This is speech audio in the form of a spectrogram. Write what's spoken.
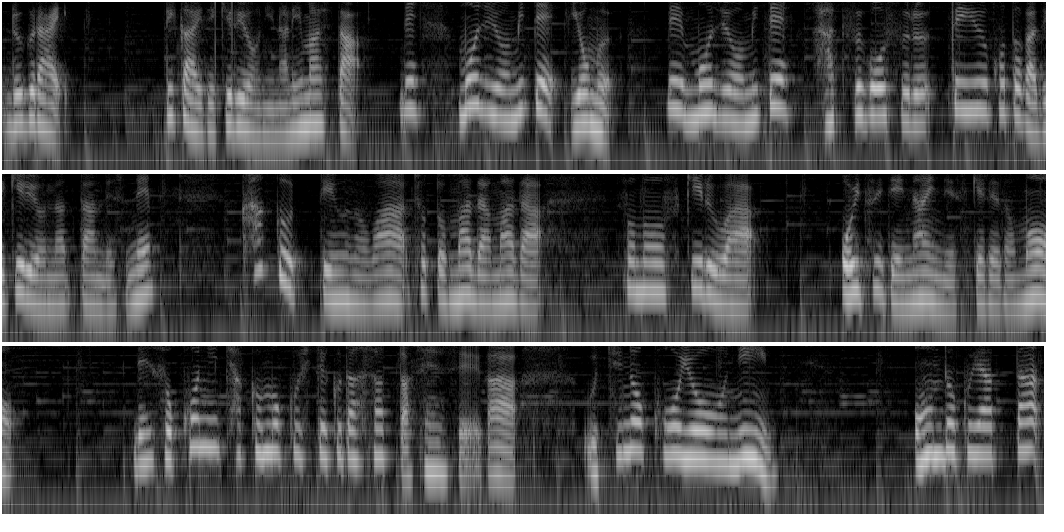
るぐらい理解できるようになりました。で文字を見て読む。で文字を見て発語するっていうことができるようになったんですね。書くっていうのはちょっとまだまだそのスキルは追いついていないんですけれどもでそこに着目してくださった先生がうちの子用に音読やった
